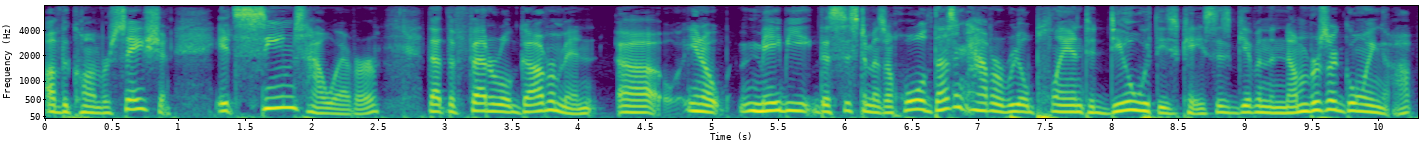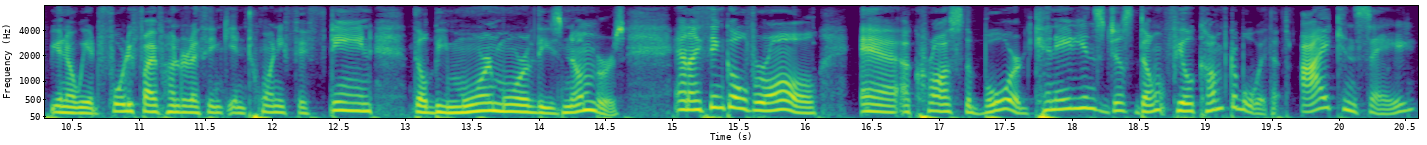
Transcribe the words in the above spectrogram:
of the conversation. It seems, however, that the federal government, uh, you know, maybe the system as a whole doesn't have a real plan to deal with these cases, given the numbers are going up. You know, we had 4,500, I think, in 2015. There'll be more and more of these numbers. And I think overall, uh, across the board, Canadians just don't feel comfortable with it. I can say,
